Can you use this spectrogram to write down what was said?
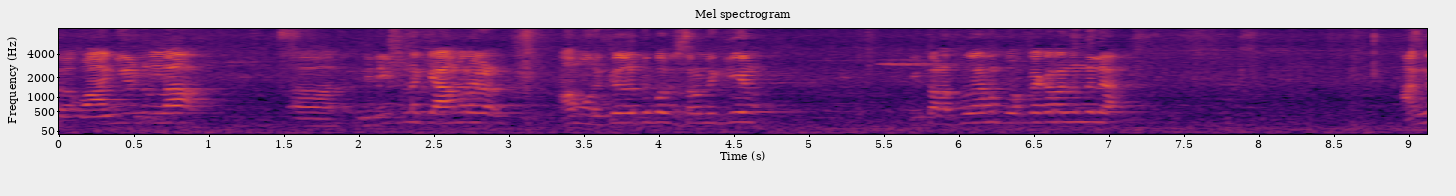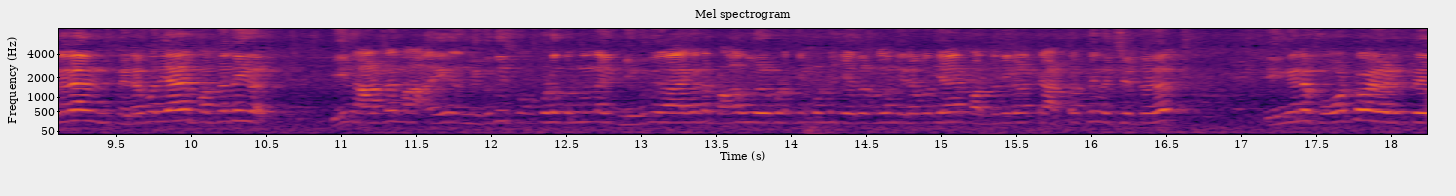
ഏഹ് വാങ്ങിയിട്ടുള്ള നിരീക്ഷണ ക്യാമറകൾ ആ മുറിക്കകത്ത് ഇപ്പോൾ വിശ്രമിക്കുകയും ഈ തണുപ്പ് കാരണം പുറത്തേക്ക് ഇറങ്ങുന്നില്ല. അങ്ങനെ നിരവധിയായ പദ്ധതികൾ ഈ നാട്ടിലെ ഈ നികുതി കൊടുക്കുന്ന നികുതിദായകരുടെ പണം ഉപയോഗപ്പെടുത്തിക്കൊണ്ട് ചെയ്തിട്ടുള്ള നിരവധിയായ പദ്ധതികളൊക്കെ അട്ടത്തിൽ വെച്ചിട്ട് ഇങ്ങനെ ഫോട്ടോ എടുത്ത്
